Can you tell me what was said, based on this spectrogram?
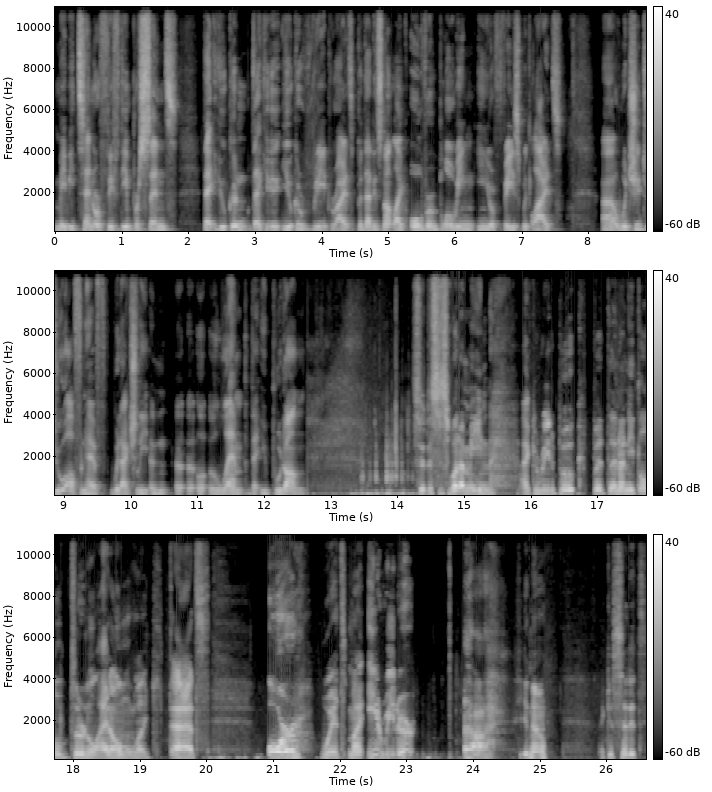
maybe 10 or 15 percent that you can that you you can read right, but that it's not like overblowing in your face with lights, uh, which you do often have with actually an, a, a, lamp that you put on. So this is what I mean. I can read a book, but then I need to turn the light on like that, or with my e-reader, uh, you know, I can set it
